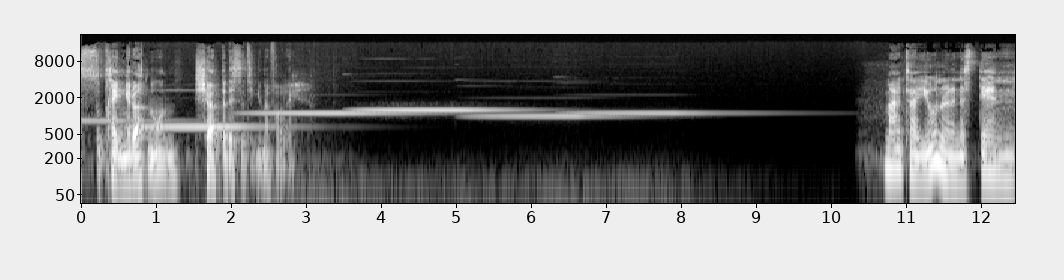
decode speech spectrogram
så trenger du at noen kjøper disse tingene for deg. Marta, you don't understand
